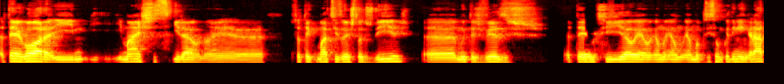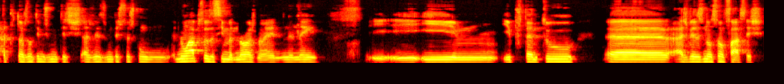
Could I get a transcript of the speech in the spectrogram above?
até agora e, e, mais se seguirão, não é? pessoa tem que tomar decisões todos os dias. Uh, muitas vezes, até o CEO é, é, uma, é, uma, posição um bocadinho ingrata, porque nós não temos muitas, às vezes, muitas pessoas com. Não há pessoas acima de nós, não é? Nem. E, e, e portanto, uh, às vezes não são fáceis.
